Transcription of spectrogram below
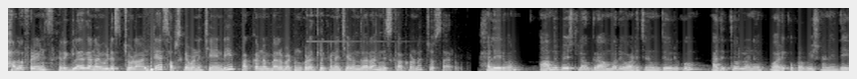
హలో ఫ్రెండ్స్ రెగ్యులర్గా నా వీడియోస్ చూడాలంటే సబ్స్క్రైబ్ అని చేయండి. పక్కన బెల్ బటన్ కూడా క్లిక్ అనేది చేయడం ద్వారా మిస్ కాకుండా చూస్తారు. హలో ఇర్వన్ ఆంధ్రప్రదేశ్లో గ్రామ మరియు వాటిచిన ఉద్యోగులకు అతి త్వరలోనే వారి యొక్క ప్రొఫెషన్ అనేది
